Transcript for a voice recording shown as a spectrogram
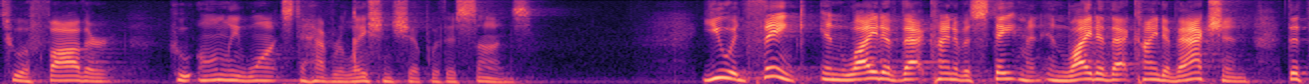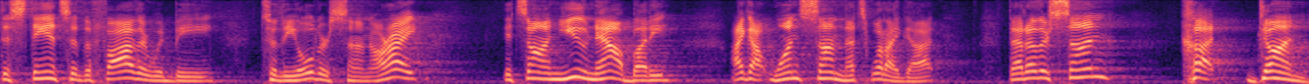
to a father who only wants to have relationship with his sons? You would think, in light of that kind of a statement, in light of that kind of action, that the stance of the father would be to the older son, All right, it's on you now, buddy. I got one son, that's what I got. That other son, cut, done.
